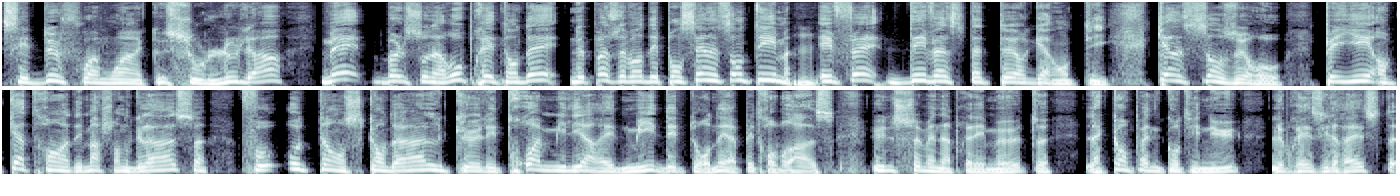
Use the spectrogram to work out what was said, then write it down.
C'est deux fois moins que sous Lula. Mais Bolsonaro prétendait ne pas avoir dépensé un centime. Effet dévastateur garanti. 1500 euros payés en 4 ans à des marchands de glace faut autant scandale que les 3 milliards et demi détournés à Petrobras. Une semaine après l'émeute, la campagne continue, le Brésil reste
